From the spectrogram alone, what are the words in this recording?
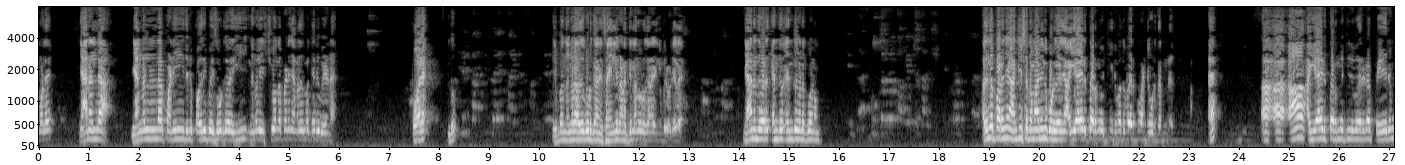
മോളെ. ഞാനല്ല. ഞങ്ങളുടെ പണി ഇതിന് പകുതി പൈസ കൊടുത്ത ഈ നിങ്ങൾ ഇഷ്യൂ വന്നപ്പോഴാണ് ഞങ്ങൾ ഇതുമ്പോ കയറി വീണേ. പോരെ. എന്തോ? ഇപ്പൊ നിങ്ങൾ അത് കൊടുക്കാൻ സൈനിൽ കണക്കില്ലെന്ന് കൊടുക്കാനായിരിക്കും പരിപാടി അല്ലേ? ഞാൻ എന്ത് എന്ത് എന്ത് കണക്ക് വേണം? അതിൽ പറഞ്ഞ അഞ്ച് ശതമാനം കൊടുക്കുക അയ്യായിരത്തി അറുന്നൂറ്റി ഇരുപത് പേർക്ക് വണ്ടി കൊടുത്തിട്ടുണ്ട്. ഏ? ആ, അയ്യായിരത്തി അറുന്നൂറ്റി ഇരുപത് പേരുടെ പേരും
